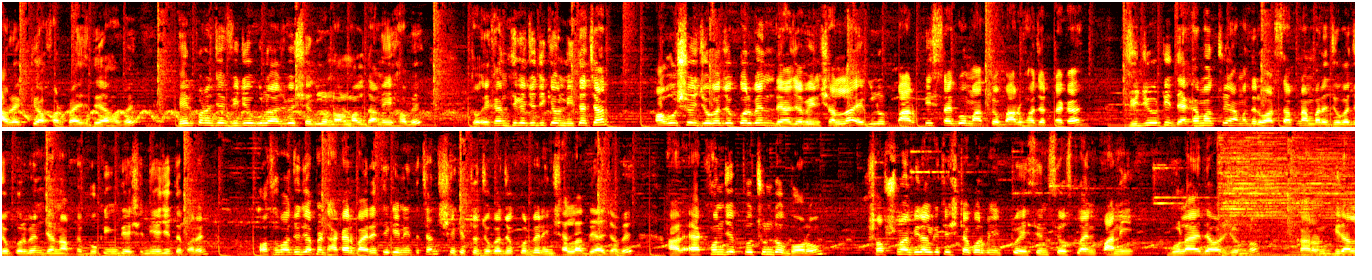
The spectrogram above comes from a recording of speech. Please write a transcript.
আরও একটি অফার প্রাইস দেওয়া হবে। এরপরে যে ভিডিওগুলো আসবে সেগুলো নর্মাল দামেই হবে। তো এখান থেকে যদি কেউ নিতে চান, অবশ্যই যোগাযোগ করবেন দেওয়া যাবে ইনশাল্লাহ এগুলো পার পিস রাখব মাত্র বারো হাজার টাকা। ভিডিওটি দেখা মাত্রই আমাদের হোয়াটসঅ্যাপ নাম্বারে যোগাযোগ করবেন, যেন আপনি বুকিং দিয়ে এসে নিয়ে যেতে পারেন। অথবা যদি আপনি ঢাকার বাইরে থেকে নিতে চান, সেক্ষেত্রে যোগাযোগ করবেন ইনশাল্লাহ দেওয়া যাবে। আর এখন যে প্রচণ্ড গরম সবসময় বিড়ালকে চেষ্টা করবেন একটু এসেন্সিয়াস লাইন পানি গোলায় দেওয়ার জন্য। কারণ বিড়াল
